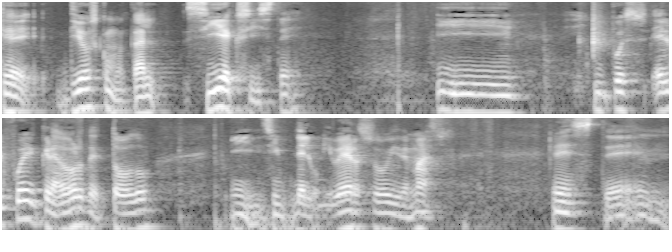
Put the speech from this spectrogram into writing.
que Dios como tal sí existe y, y pues Él fue el creador de todo y del universo y demás. Este.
